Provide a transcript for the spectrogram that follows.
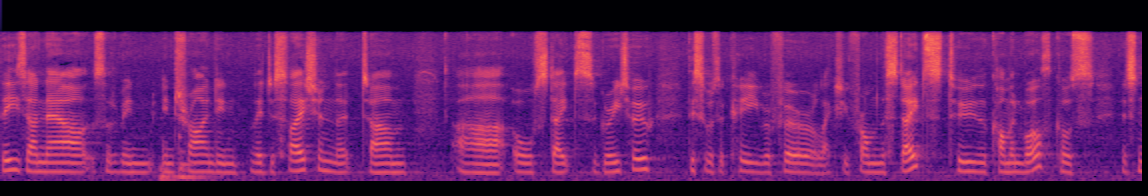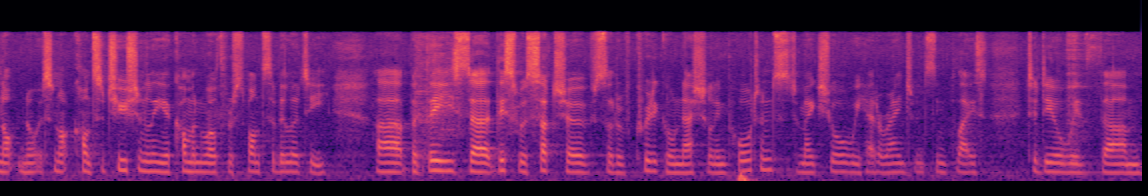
These are now sort of in, enshrined in legislation that um, uh, all states agree to. This was a key referral actually from the states to the Commonwealth because it's not, no, it's not constitutionally a Commonwealth responsibility. Uh, but these, uh, this was such a sort of critical national importance to make sure we had arrangements in place to deal with um,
